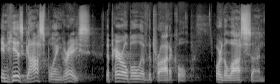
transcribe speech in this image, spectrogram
in his gospel and grace, the parable of the prodigal or the lost son.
